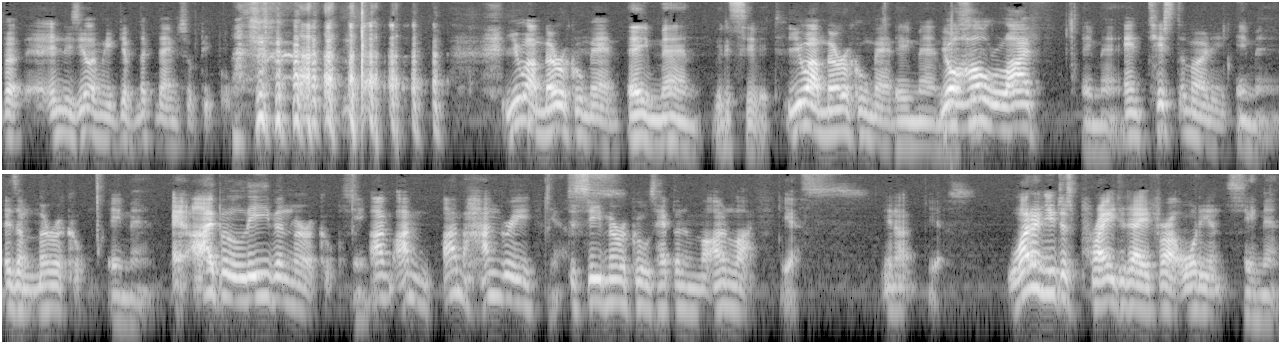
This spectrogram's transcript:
but in New Zealand we give nicknames for people. you are miracle man. Amen. We receive it. You are miracle man. Amen. Your whole life. Amen. and testimony Amen. is a miracle. Amen. And I believe in miracles. Amen. I'm I'm I'm hungry Yes. to see miracles happen in my own life. Yes. You know. Yes. Why don't you just pray today for our audience Amen.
